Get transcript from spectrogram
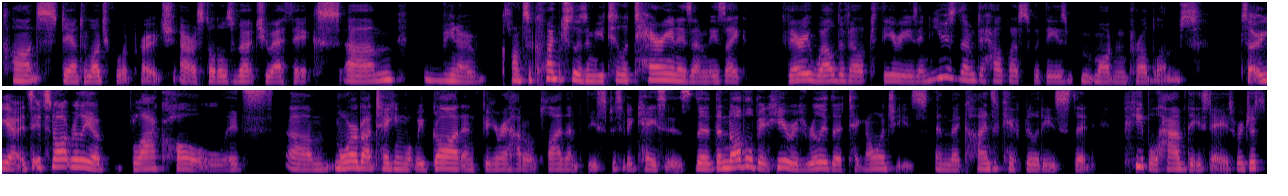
Kant's deontological approach, Aristotle's virtue ethics, um, you know, consequentialism, utilitarianism, these like very well developed theories and use them to help us with these modern problems. So yeah, it's it's not really a black hole. It's um, more about taking what we've got and figuring out how to apply them to these specific cases. The the novel bit here is really the technologies and the kinds of capabilities that people have these days. We're just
